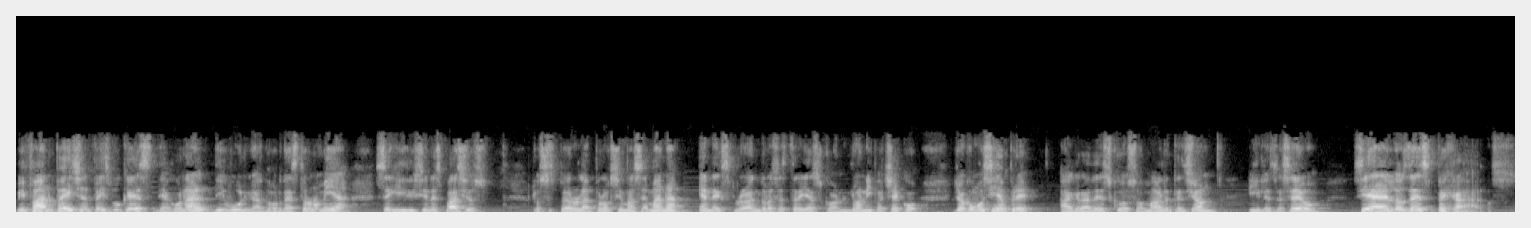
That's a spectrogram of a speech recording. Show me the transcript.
Mi fanpage en Facebook es Diagonal Divulgador de Astronomía, seguido y sin espacios. Los espero la próxima semana en Explorando las Estrellas con Loni Pacheco. Yo como siempre agradezco su amable atención y les deseo cielos despejados.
